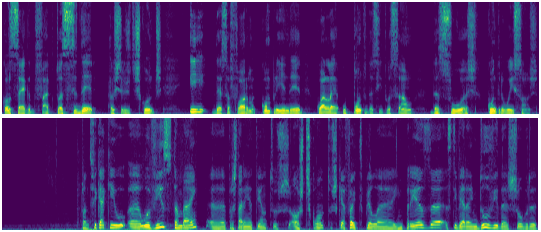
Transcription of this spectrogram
consegue de facto aceder aos seus descontos e, dessa forma, compreender qual é o ponto da situação das suas contribuições. Pronto, fica aqui o, uh, o aviso também uh, para estarem atentos aos descontos que é feito pela empresa. Se tiverem dúvidas sobre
